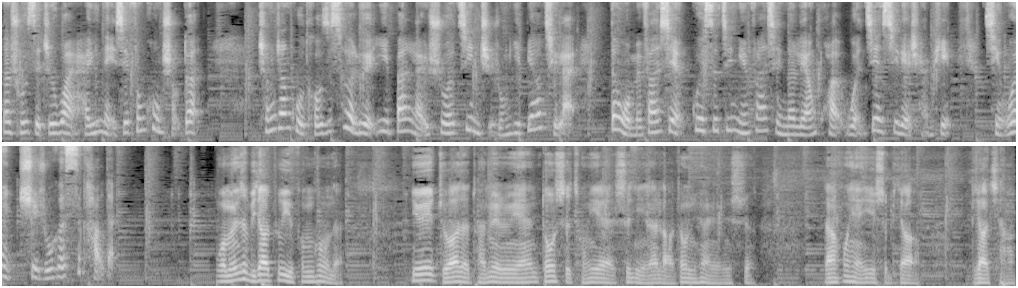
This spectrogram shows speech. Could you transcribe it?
那除此之外还有哪些风控手段？成长股投资策略一般来说净值容易飙起来，但我们发现贵司今年发行的两款稳健系列产品，请问是如何思考的？我们是比较注意风控的，因为主要的团队人员都是从业十几年的老证券人士，然后风险意识比较比较强。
